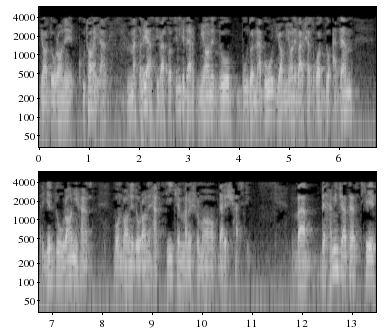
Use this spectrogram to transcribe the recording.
یا دوران کوتاهی است مسئله اصلی و اساسی که در میان دو بود و نبود یا میان برخی از اوقات دو عدم یه دورانی هست به عنوان دوران هستی که من و شما درش هستیم. و به همین جهت است که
